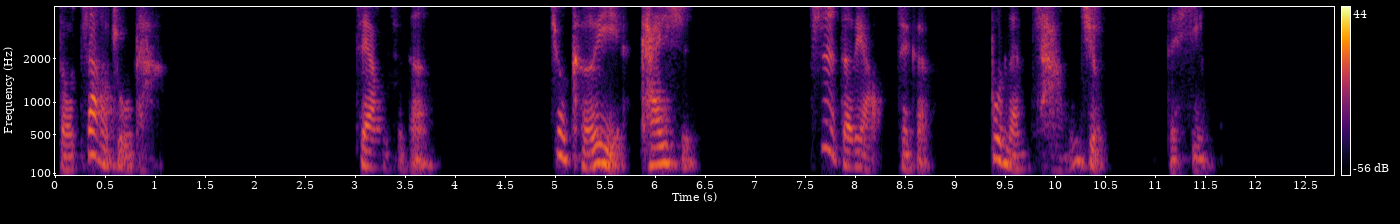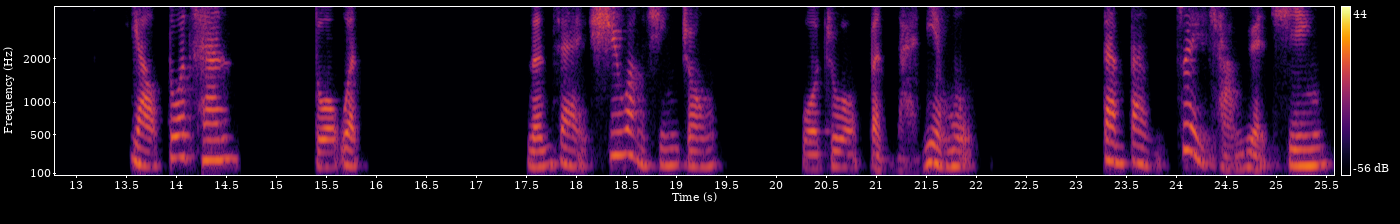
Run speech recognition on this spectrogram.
都罩住它，这样子呢，就可以开始治得了这个不能长久的心。要多参。多问，能在虚妄心中活作本来面目，但办最长远心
